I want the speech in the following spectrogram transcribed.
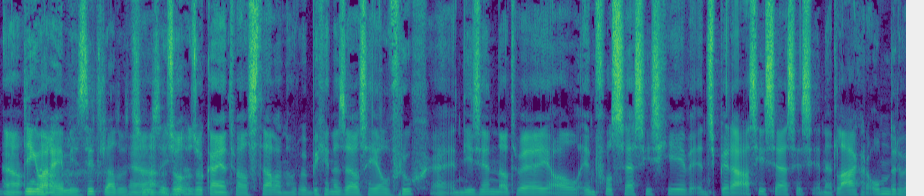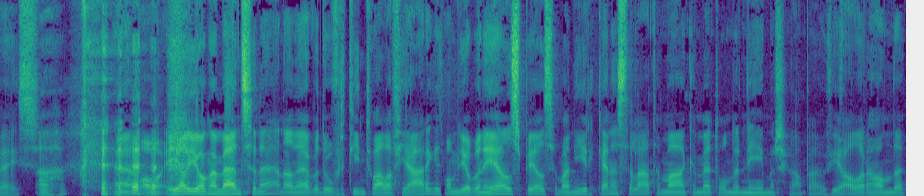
Ja, dingen waar ja. hij mee zit, laten we het zo zeggen. Zo, zo kan je het wel stellen hoor. We beginnen zelfs heel vroeg. In die zin dat wij al infosessies geven, inspiratiesessies in het lager onderwijs. Om heel jonge mensen, hè, en dan hebben we het over 10, 12-jarigen, om die op een heel speelse manier kennis te laten maken met ondernemerschap. Hè, via allerhande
